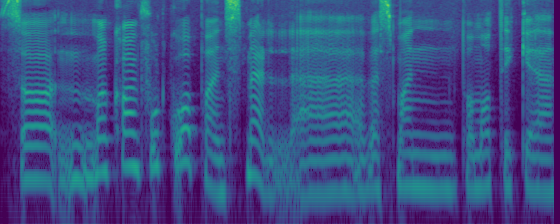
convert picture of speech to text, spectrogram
Så man kan fort gå på en smell hvis man på en måte ikke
